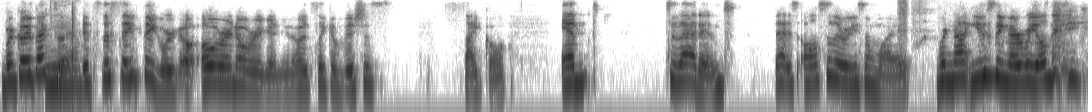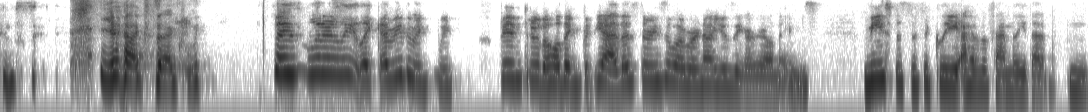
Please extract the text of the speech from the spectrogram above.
we're going back to yeah. it. It's the same thing. We're over and over again. You know, it's like a vicious cycle. And to that end, that is also the reason why we're not using our real names. yeah, exactly. It's literally like I mean we we been through the whole thing. But yeah, that's the reason why we're not using our real names. Me specifically, I have a family that mm,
